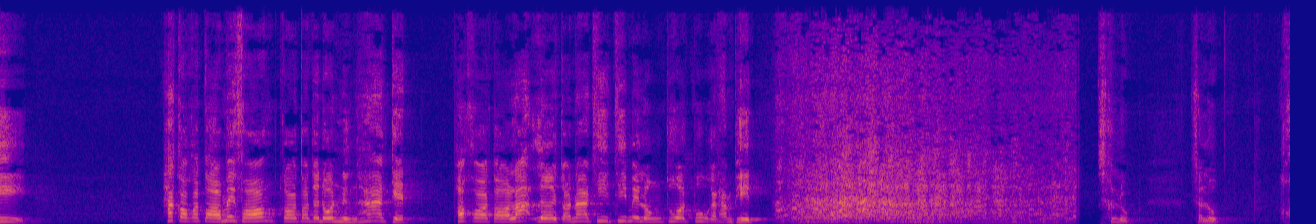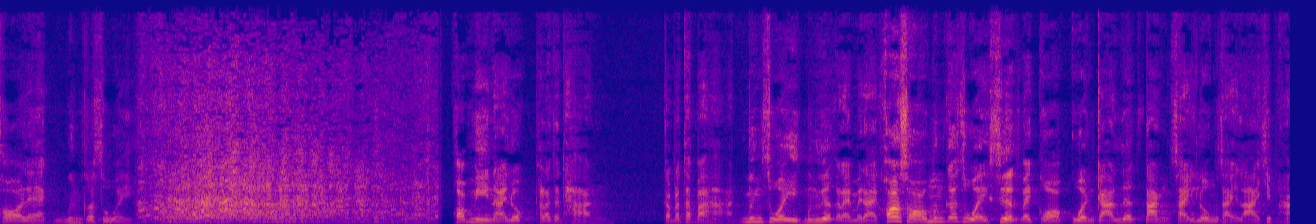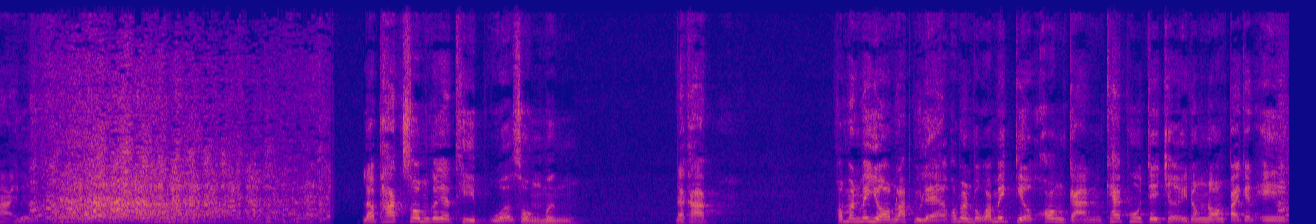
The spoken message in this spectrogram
ถ้ากกตไม่ฟ้องกกตจะโดนหนึ่งห้าเจ็ดเพราะกกตละเลยต่อหน้าที่ที่ไม่ลงโทษผู้กระทำผิด สรุปสรุป ข้อแรกมึงก็สวย เพราะมีนายกพระราชทาน กับรัฐประหาร มึงซวยอีกมึงเลือกอะไรไม่ได้ ข้อสองมึงก็ซวยเสือกไปก่อกวนการเลือกตั้งใส่ลงใส่ร้ายชิบหายเลย แล้วพักส้มก็จะถีบหัวส่งมึงนะครับ เพราะมันไม่ยอมรับอยู่แล้ว เพราะมันบอกว่าไม่เกี่ยวข้องกันแค่พูดเฉยๆน้องๆไปกันเอง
